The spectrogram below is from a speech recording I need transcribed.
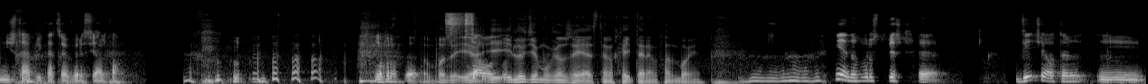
niż ta aplikacja w wersji alfa. Naprawdę. O Boże, ja, i, I ludzie mówią, że ja jestem hejterem, fanboyem. Nie, no po prostu wiesz, e, wiecie o tym, mm,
